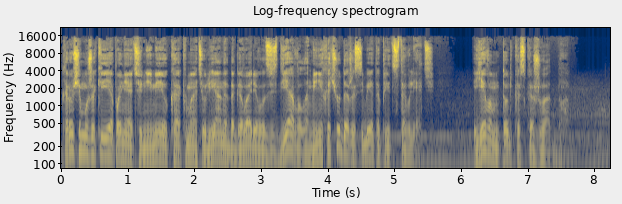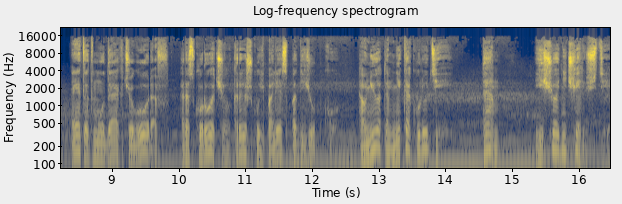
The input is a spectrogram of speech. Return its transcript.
Короче, мужики, я понятия не имею, как мать Ульяны договаривалась с дьяволом, и не хочу даже себе это представлять. Я вам только скажу одно. Этот мудак Чугуров раскурочил крышку и полез под юбку, а у нее там не как у людей. Там еще одни челюсти.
